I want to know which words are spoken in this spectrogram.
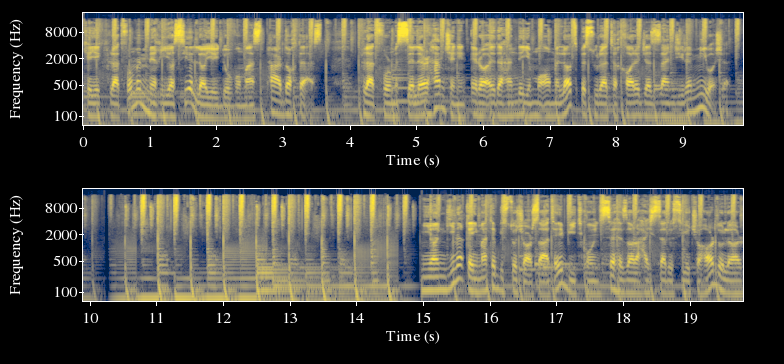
که یک پلتفرم مقیاسی لایه دوم است پرداخته است. پلتفرم سلر همچنین ارائه دهنده معاملات به صورت خارج از زنجیره می باشد. میانگین قیمت 24 ساعته بیت کوین 3834 دلار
